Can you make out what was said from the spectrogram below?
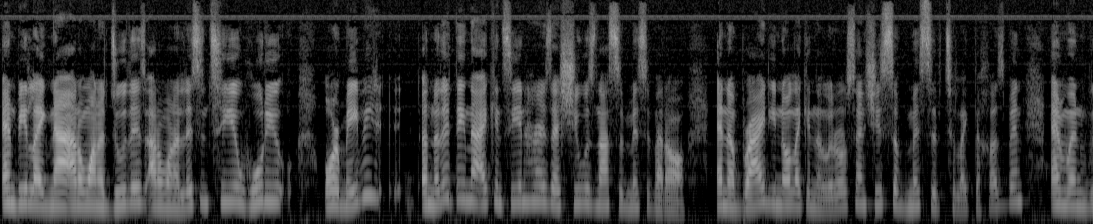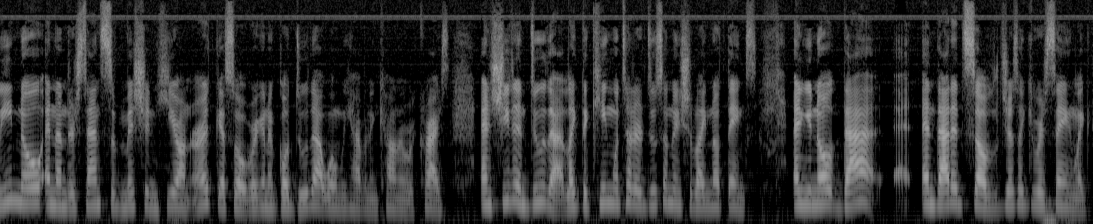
and be like, nah, I don't want to do this. I don't want to listen to you. Who do you? Or maybe another thing that I can see in her is that she was not submissive at all. And a bride, you know, like in the literal sense, she's submissive to like the husband. And when we know and understand submission here on earth, guess what? We're gonna go do that when we have an encounter with Christ. And she didn't do that. Like the king would tell her to do something, she'd be like, no thanks. And you know that, and that itself, just like you were saying, like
